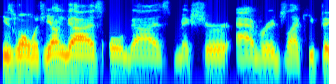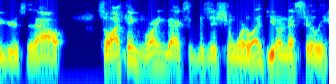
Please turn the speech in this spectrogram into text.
He's won with young guys, old guys, mixture, average. Like he figures it out. So I think running back's a position where like you don't necessarily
